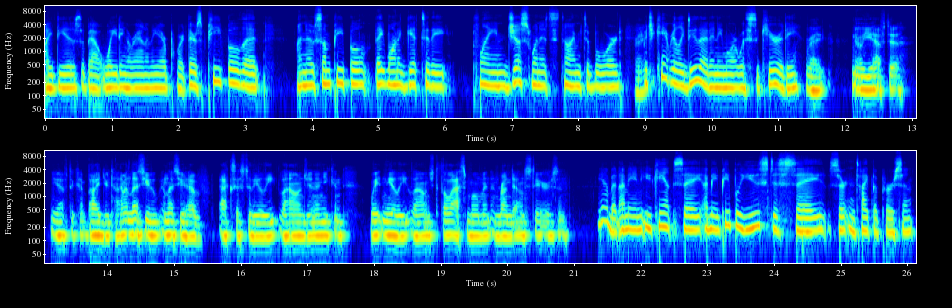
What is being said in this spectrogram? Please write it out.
ideas about waiting around in the airport. There's people that I know some people they want to get to the plane just when it's time to board, Right. but you can't really do that anymore with security. Right. No, you have to you have to bide your time unless you unless you have access to the elite lounge, and then you can wait in the elite lounge to the last moment and run downstairs. And Yeah, but I mean, you can't say. I mean, people used to say certain type of person.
